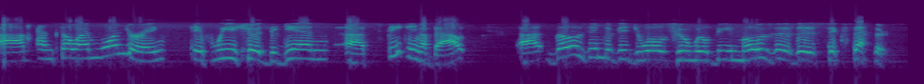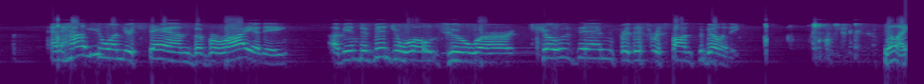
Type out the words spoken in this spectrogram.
Um, and so I'm wondering if we should begin uh, speaking about uh, those individuals who will be Moses' successors and how you understand the variety of individuals who were chosen for this responsibility? Well, I,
